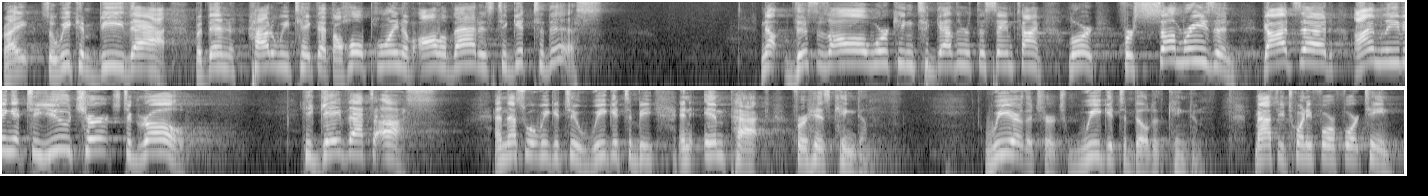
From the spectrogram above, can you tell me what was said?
Right? So we can be that. But then how do we take that? The whole point of all of that is to get to this. Now, this is all working together at the same time. Lord, for some reason, God said, I'm leaving it to you, church, to grow. He gave that to us. And that's what we get to. We get to be an impact for His kingdom. We are the church. We get to build a kingdom. Matthew 24 14.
